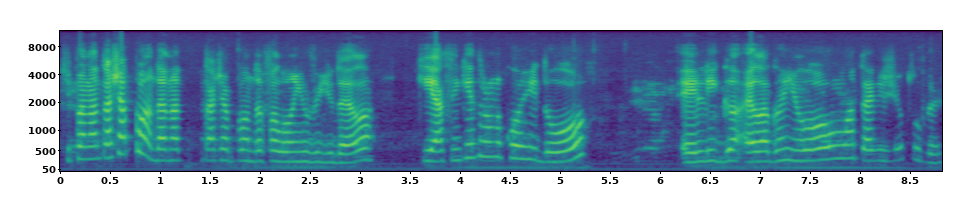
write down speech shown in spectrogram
Tipo a Natasha Panda. A Natasha Panda falou em um vídeo dela que assim que entrou no corredor, ele, ela ganhou uma tag de youtuber.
